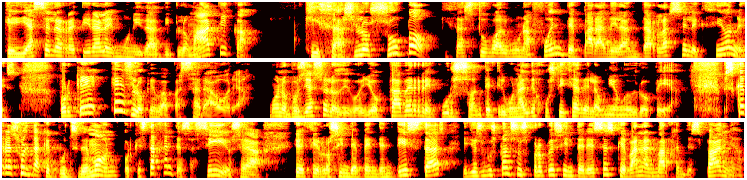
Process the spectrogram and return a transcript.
que ya se le retira la inmunidad diplomática. Quizás lo supo, quizás tuvo alguna fuente para adelantar las elecciones. Porque, ¿qué es lo que va a pasar ahora? Bueno, pues ya se lo digo yo, cabe recurso ante el Tribunal de Justicia de la Unión Europea. Es que resulta que Puigdemont, porque esta gente es así, o sea, es decir, los independentistas, ellos buscan sus propios intereses que van al margen de España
